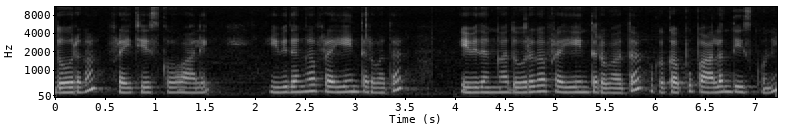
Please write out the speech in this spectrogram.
దోరగా ఫ్రై చేసుకోవాలి. ఈ విధంగా ఫ్రై అయిన తర్వాత ఈ విధంగా దూరగా ఫ్రై అయిన తర్వాత ఒక కప్పు పాలను తీసుకొని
